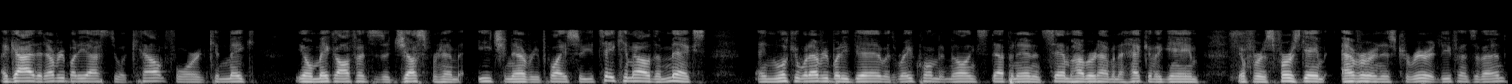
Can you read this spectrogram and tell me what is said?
a guy that everybody has to account for and can make, you know, make offenses adjust for him each and every play. So you take him out of the mix, and look at what everybody did with Raekwon McMillan stepping in and Sam Hubbard having a heck of a game, you know, for his first game ever in his career at defensive end.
